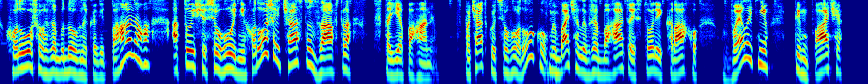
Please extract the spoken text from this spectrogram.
хорошого забудовника від поганого. А той, що сьогодні хороший, часто завтра стає поганим. З початку цього року ми бачили вже багато історій краху велетнів, тим паче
